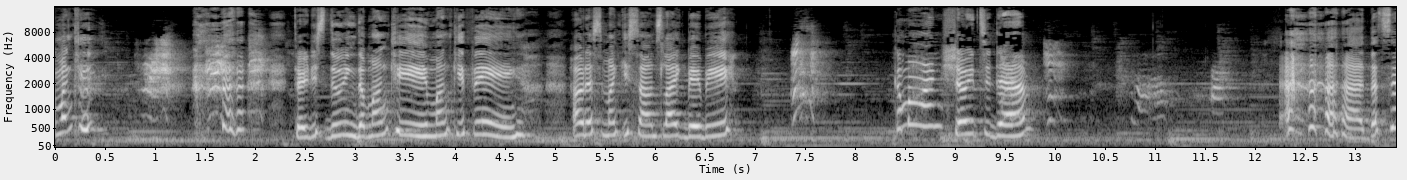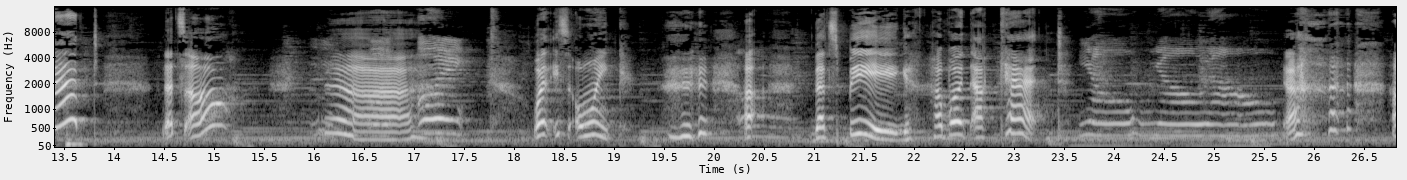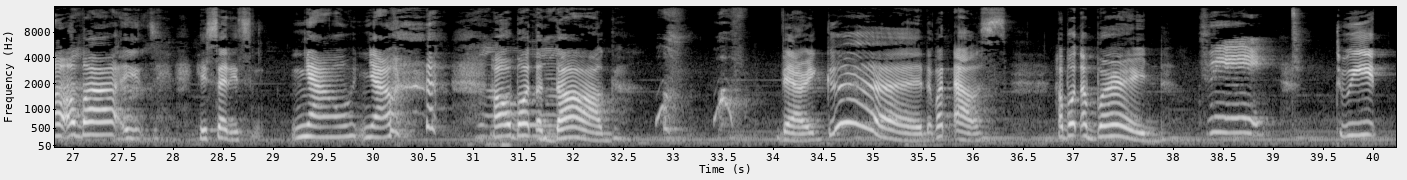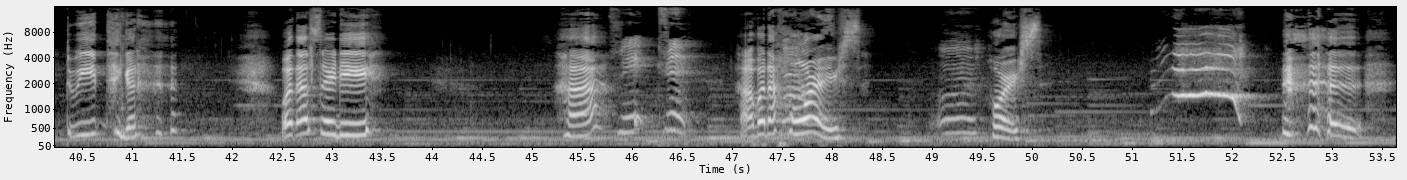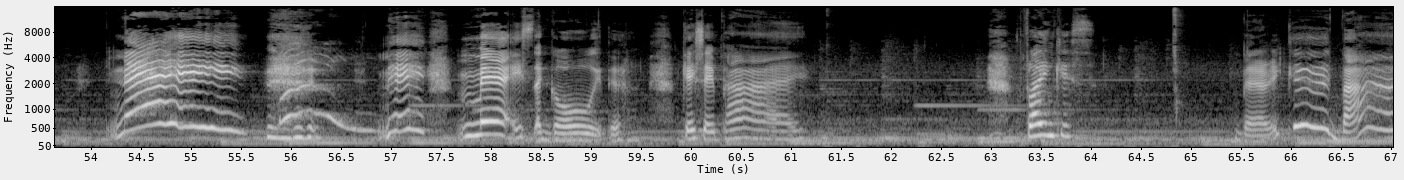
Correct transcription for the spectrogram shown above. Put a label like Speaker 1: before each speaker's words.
Speaker 1: monkey, monkey. Third is doing the monkey, monkey thing. How does monkey sounds like, baby? Come on, show it to them. That's it? That's all? Yeah. What is oink? uh, that's pig. How about a cat? How about, it? he said it's meow, meow. How about a dog? Very good. What else? How about a bird?
Speaker 2: Tweet.
Speaker 1: Tweet, tweet. what else, Serdy? Huh?
Speaker 2: Tweet, tweet.
Speaker 1: How about a horse?
Speaker 2: Mm.
Speaker 1: Horse. Neigh! Me is a goat. Okay, say bye. Flying kiss. Very good. Bye.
